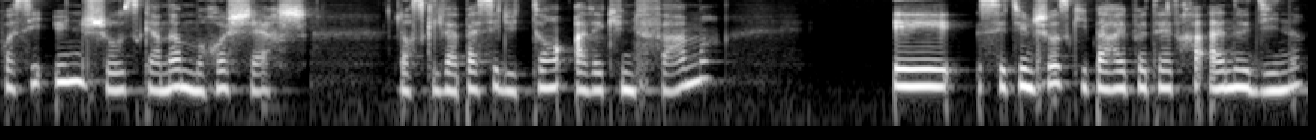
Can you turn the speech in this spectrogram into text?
voici une chose qu'un homme recherche lorsqu'il va passer du temps avec une femme. Et c'est une chose qui paraît peut-être anodine,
